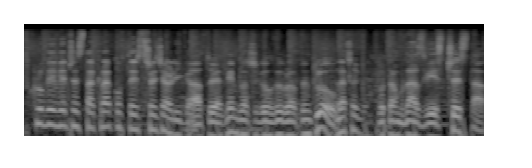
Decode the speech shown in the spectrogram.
w klubie Wieczysta Kraków, to jest trzecia liga. A to ja wiem, dlaczego on wybrał ten klub. Dlaczego? Bo tam w nazwie jest czysta.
